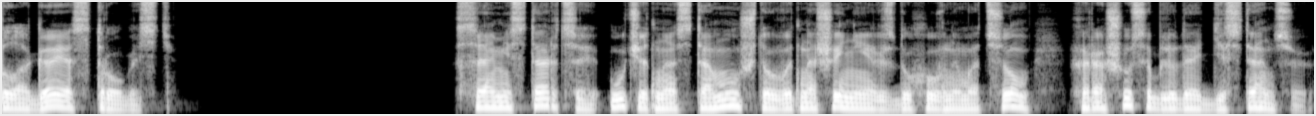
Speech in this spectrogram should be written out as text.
Благая строгость. Сами старцы учат нас тому, что в отношениях с духовным отцом хорошо соблюдать дистанцию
